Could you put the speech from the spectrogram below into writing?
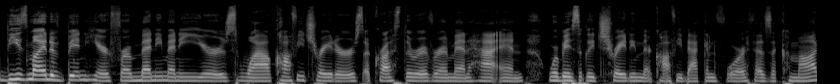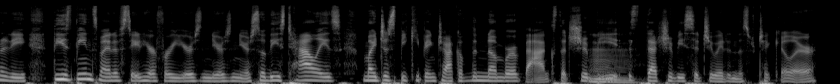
these might have been here for many, many years while coffee traders across the river in Manhattan were basically trading their coffee back and forth as a commodity. These beans might have stayed here for years and years and years. So these tallies might just be keeping track of the number of bags that should be mm. that should be situated in this particular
